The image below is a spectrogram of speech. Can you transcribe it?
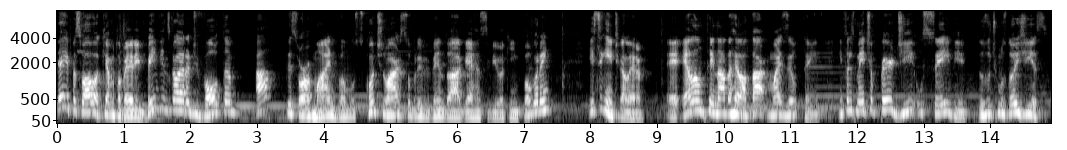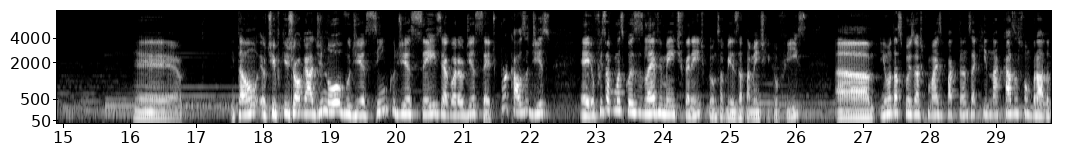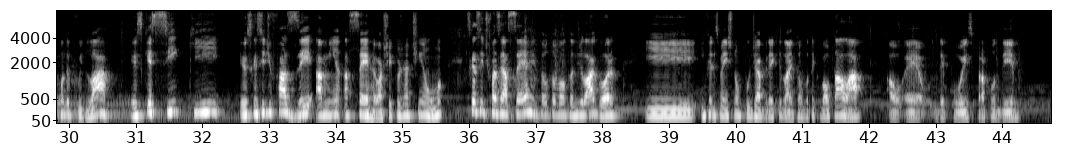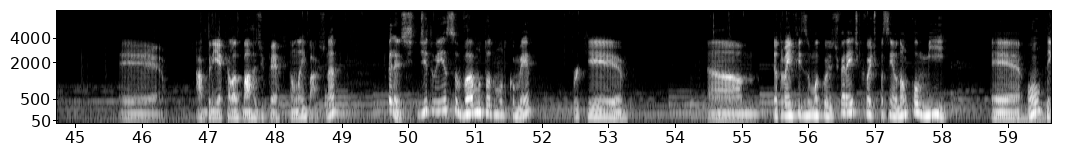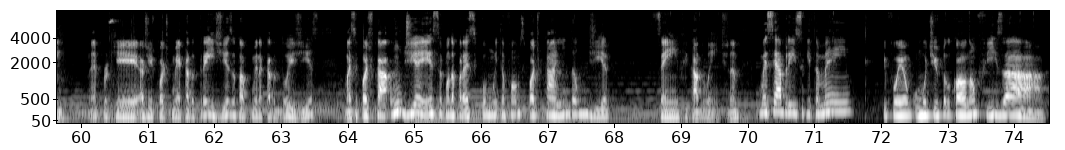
E aí pessoal, aqui é a Motoberi, bem-vindos galera de volta a This War of Mine. Vamos continuar sobrevivendo à guerra civil aqui em Pogoren. E seguinte galera, é, ela não tem nada a relatar, mas eu tenho. Infelizmente eu perdi o save dos últimos dois dias. É... Então eu tive que jogar de novo dia 5, dia 6 e agora é o dia 7. Por causa disso, é, eu fiz algumas coisas levemente diferentes, porque eu não sabia exatamente o que, que eu fiz. Uh, e uma das coisas acho que mais impactantes é que na Casa Assombrada, quando eu fui lá, eu esqueci que. Eu esqueci de fazer a minha a serra. Eu achei que eu já tinha uma. Esqueci de fazer a serra, então eu tô voltando de lá agora. E infelizmente não pude abrir aquilo lá. Então eu vou ter que voltar lá ao, é, depois para poder é, abrir aquelas barras de ferro que estão lá embaixo, né? Beleza, dito isso, vamos todo mundo comer. Porque. Um, eu também fiz uma coisa diferente, que foi tipo assim, eu não comi é, ontem, né? Porque a gente pode comer a cada três dias, eu tava comendo a cada dois dias. Mas você pode ficar um dia extra quando aparece com muita fome, você pode ficar ainda um dia sem ficar doente, né? Comecei a abrir isso aqui também, que foi o motivo pelo qual eu não fiz a,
